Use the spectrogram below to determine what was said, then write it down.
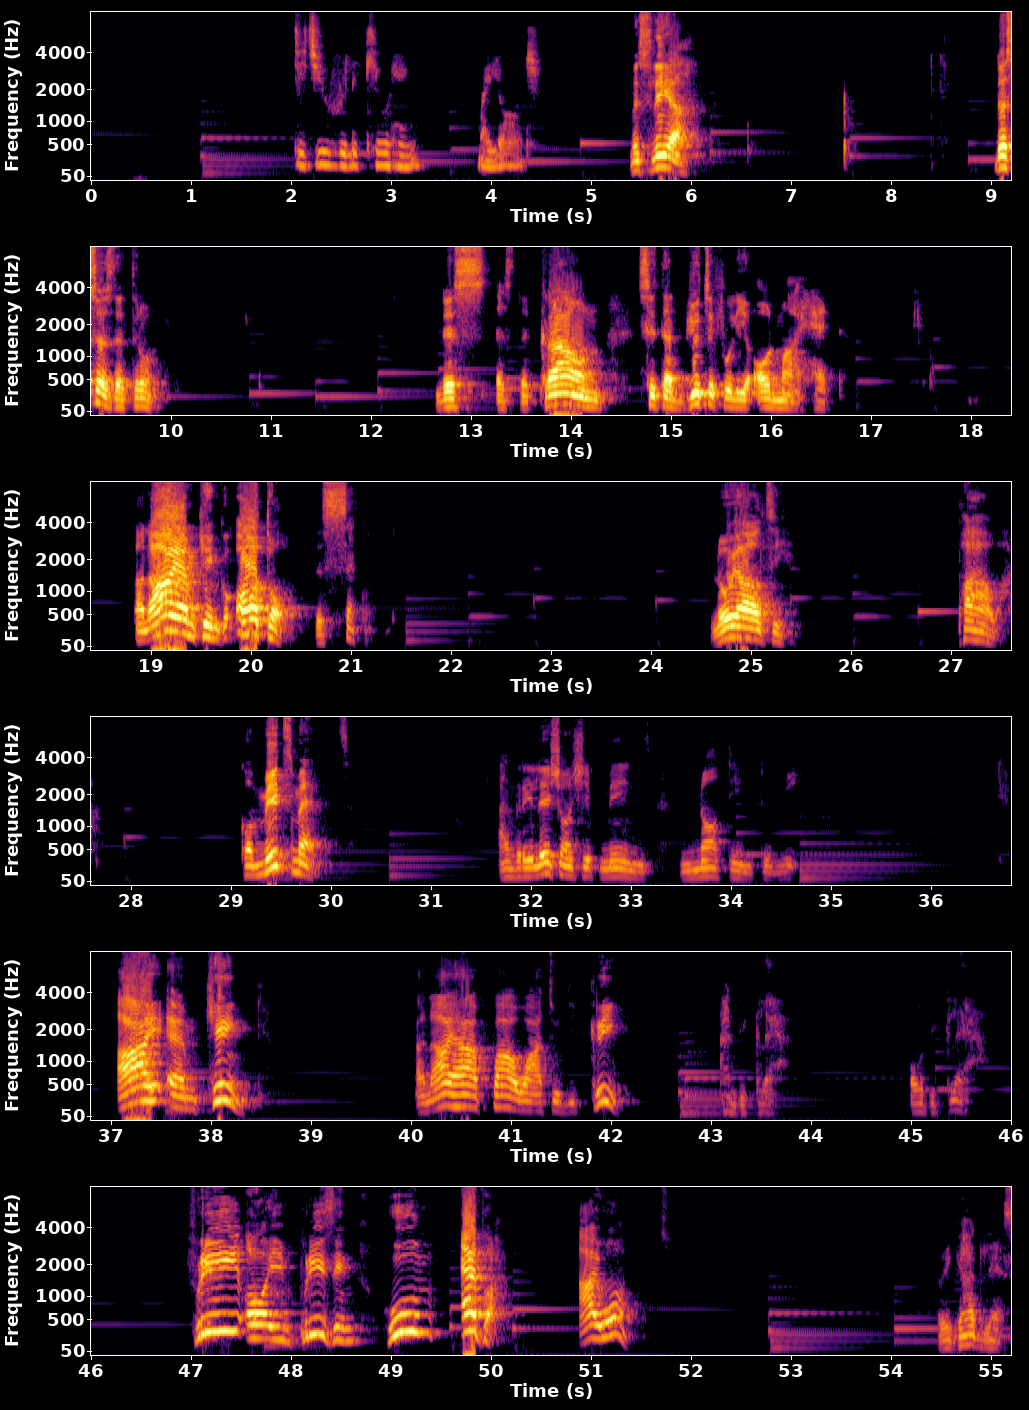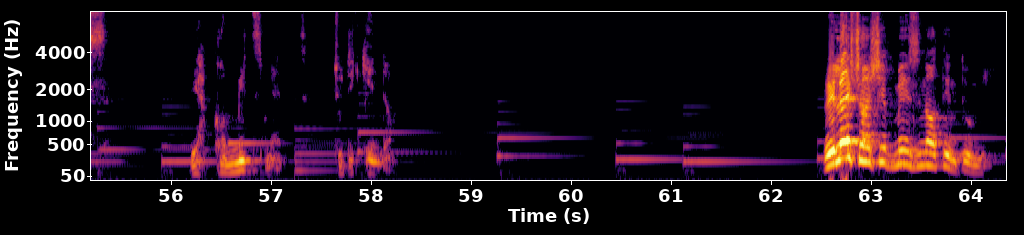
Did you really kill him, my lord? Miss Leah, this is the throne. This is the crown seated beautifully on my head. And I am King Otto the second. Loyalty, power, commitment, and relationship means nothing to me. I am king, and I have power to decree and declare, or declare, free or imprison whomever I want, regardless their commitment to the kingdom. Relationship means nothing to me.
